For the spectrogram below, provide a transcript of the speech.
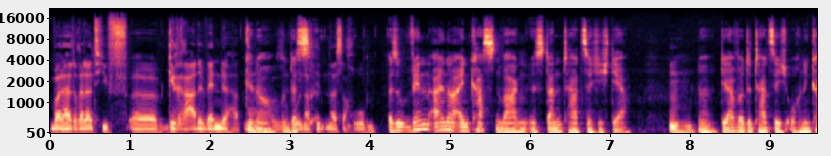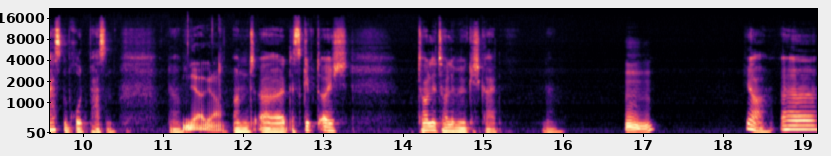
Weil er halt relativ äh, gerade Wände hat. Ne? Genau. Also und das, nach hinten als nach oben. Also wenn einer ein Kastenwagen ist, dann tatsächlich der. Mhm. Ne, der würde tatsächlich auch in den Kastenbrot passen. Ne? Ja, genau. Und äh, das gibt euch tolle, tolle Möglichkeiten. Ne? Mhm. Ja, äh,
